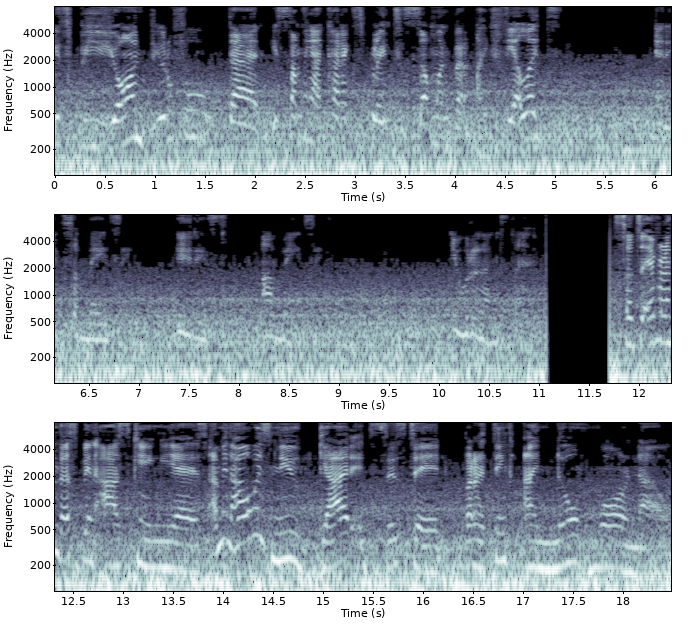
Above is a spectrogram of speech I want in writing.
It's beyond beautiful that it's something I can't explain to someone, but I feel it, and it's amazing. It is amazing. You wouldn't understand. So to everyone that's been asking, yes, I mean I always knew God existed, but I think I know more now.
